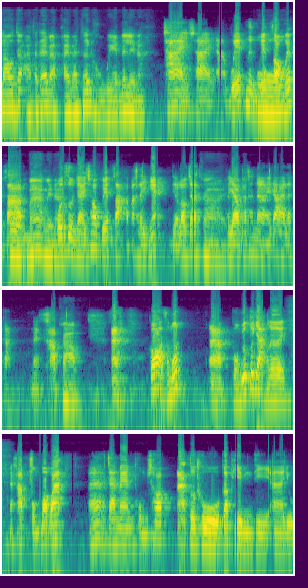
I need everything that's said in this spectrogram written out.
เราจะอาจจะได้แบบไพแพทเทิร์นของเวฟได้เลยนะ ใช่ใช่อะเว็บหนึ่งเว็บสองเว็บสามโหดมากเลยนะคนส่วนใหญ่ชอบเว็บสามอะไรเงี้ยเดี๋ยวเราจะใช่พยายามพัฒนาให้ได้แล้วกันนะครับครับอะก็สมมติอ่าผมยกตัวอย่างเลยนะครับ ผมบอกว่าอ่าอาจารย์แมนผมชอบอ่าตัว t ูก็พิมพ์ t r u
